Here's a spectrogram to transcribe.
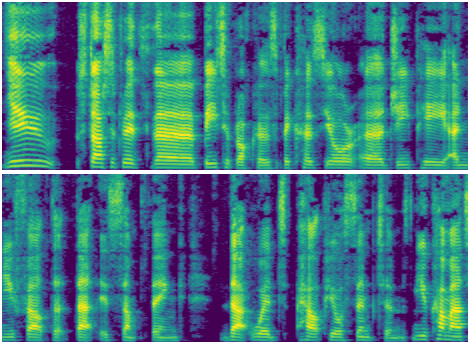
you started with the beta blockers because you're a GP and you felt that that is something that would help your symptoms. You come out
